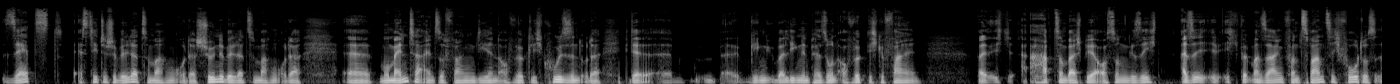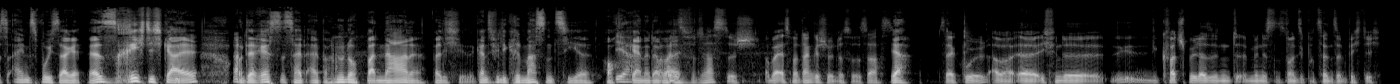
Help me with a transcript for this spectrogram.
setzt, ästhetische Bilder zu machen oder schöne Bilder zu machen oder äh, Momente einzufangen, die dann auch wirklich cool sind oder die der äh, äh, gegenüberliegenden Person auch wirklich gefallen. Weil ich habe zum Beispiel auch so ein Gesicht, also ich, ich würde mal sagen, von 20 Fotos ist eins, wo ich sage, das ist richtig geil und der Rest ist halt einfach nur noch Banane, weil ich ganz viele Grimassen ziehe, auch gerne Aber dabei. das ist fantastisch. Aber erstmal Dankeschön, dass du das sagst. Ja, Sehr cool. Aber äh, ich finde, die Quatschbilder sind mindestens 90 Prozent sind wichtig.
